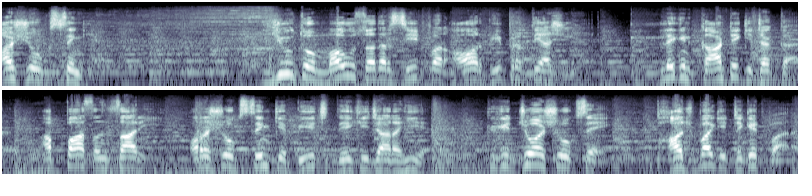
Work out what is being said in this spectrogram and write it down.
अशोक सिंह है। यूँ तो मऊ सदर सीट पर और भी प्रत्याशी है, लेकिन कांटे की टक्कर अब्बास अंसारी और अशोक सिंह के बीच देखी जा रही है, क्योंकि जो अशोक सिंह भाजपा की टिकट पर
